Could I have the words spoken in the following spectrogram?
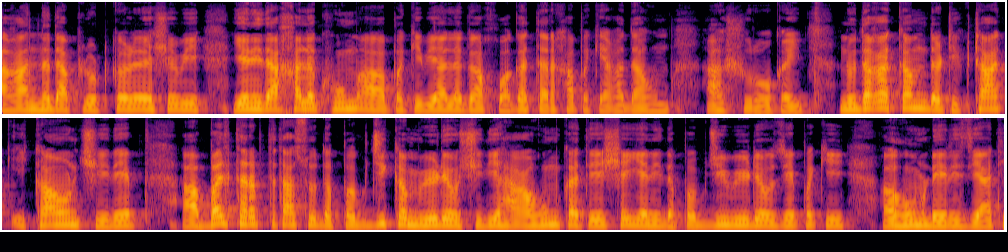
هغه نه د اپلوډ کړی شوی یعنی دا خلک هم پکې بیا لګه خوګه ترخه پکې غدا هم شروع کړئ نو دغه کم د ټیک ټاک اکاونټ چې دی بل طرف ته تاسو د پبجي کم ویډیو چې دی هغه هم کتې شي یعنی د پبجي ویډیو زې پکې هم ډېری زیات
